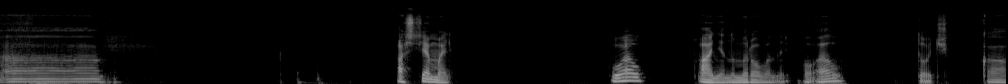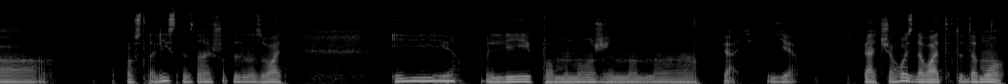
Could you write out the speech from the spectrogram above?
А... HTML. UL. А, ні, нумерований. OL. Точка. Просто ліст, не знаю, що тут називати. І лі помножено на 5. Є. 5 чогось. Давайте додамо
